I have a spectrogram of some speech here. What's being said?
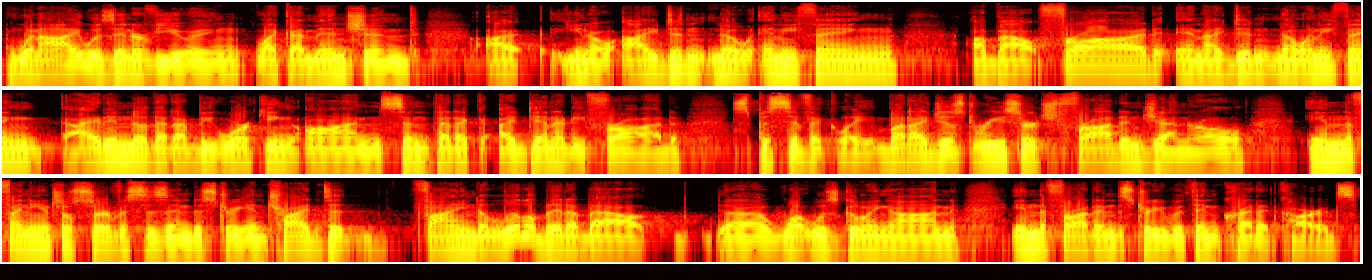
when I was interviewing, like I mentioned, I you know, I didn't know anything about fraud, and I didn't know anything. I didn't know that I'd be working on synthetic identity fraud specifically, but I just researched fraud in general in the financial services industry and tried to find a little bit about uh, what was going on in the fraud industry within credit cards.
